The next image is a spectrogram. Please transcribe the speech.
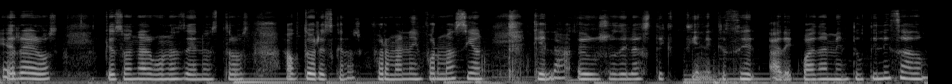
Herreros, que son algunos de nuestros autores que nos informan la información que el uso de las TIC tiene que ser adecuadamente utilizado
